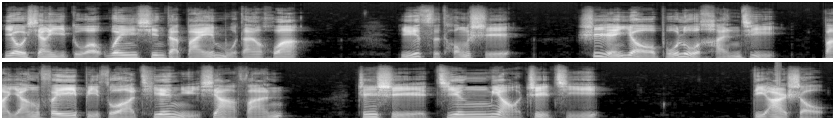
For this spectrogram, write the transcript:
又像一朵温馨的白牡丹花。与此同时，诗人又不露痕迹。把杨妃比作天女下凡，真是精妙至极。第二首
